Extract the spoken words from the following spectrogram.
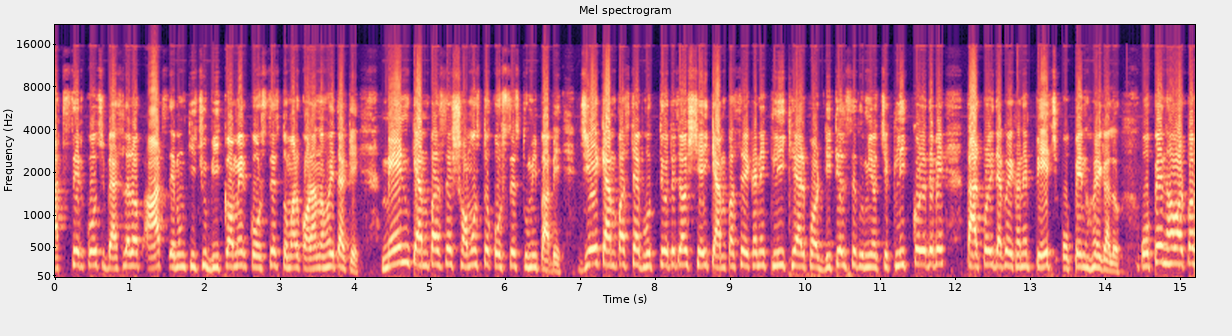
আর্টসের কোর্স ব্যাচেলার অফ আর্টস এবং কিছু বিকমের কোর্সেস তোমার করানো হয়ে থাকে। মেন ক্যাম্পাসের সমস্ত কোর্সেস তুমি পাবে। যে ক্যাম্পাসটায় ভর্তি হতে চাও, সেই ক্যাম্পাসে এখানে ক্লিক হেয়ার পর ডিটেলসে তুমি হচ্ছে ক্লিক করে দেবে। তারপরে দেখো এখানে পেজ ওপেন হয়ে গেল। ওপেন হওয়ার পর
